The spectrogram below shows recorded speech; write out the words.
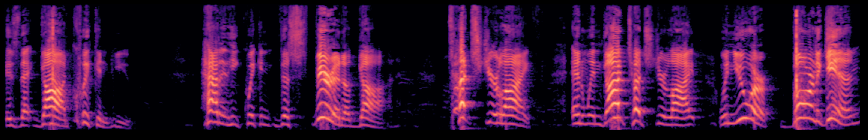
is that God quickened you. How did He quicken? The Spirit of God touched your life. And when God touched your life, when you were born again,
